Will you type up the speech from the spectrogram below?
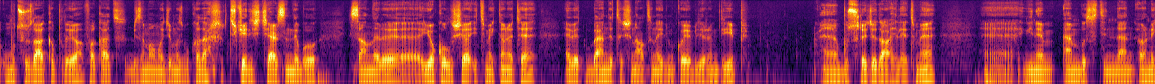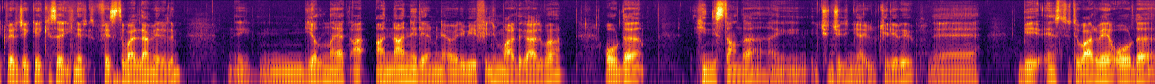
umutsuzluğa kapılıyor. Fakat bizim amacımız bu kadar tükeniş içerisinde bu insanları e, yok oluşa itmekten öte evet ben de taşın altına elimi koyabilirim deyip e, bu sürece dahil etme. E, yine en basitinden örnek verecek gerekirse yine festivalden verelim. E, Yalın Ayak Anneannelerimin öyle bir film vardı galiba. Orada Hindistan'da 3. E, Dünya ülkeleri e, bir enstitü var ve orada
